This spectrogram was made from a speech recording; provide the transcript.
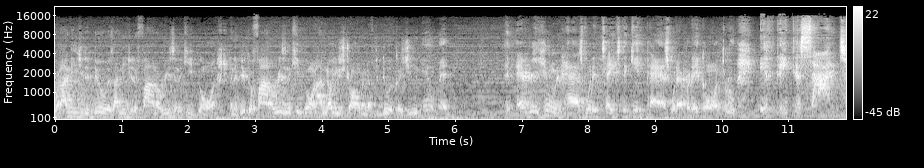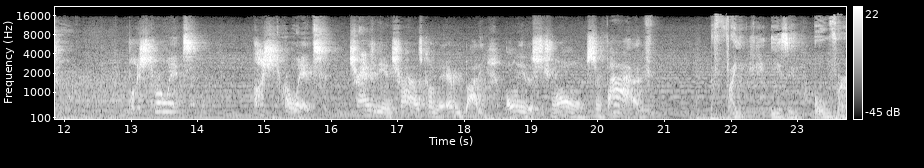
What I need you to do is I need you to find a reason to keep going. And if you can find a reason to keep going, I know you're strong enough to do it because you're human. And every human has what it takes to get past whatever they're going through if they decide to. Push through it. Push through it. Tragedy and trials come to everybody. Only the strong survive. The fight isn't over.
